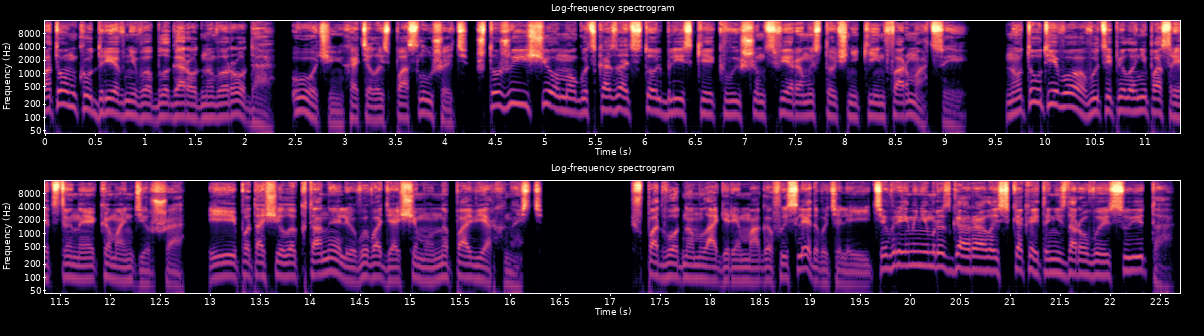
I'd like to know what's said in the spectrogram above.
Потомку древнего благородного рода очень хотелось послушать, что же еще могут сказать столь близкие к высшим сферам источники информации. Но тут его выцепила непосредственная командирша и потащила к тоннелю, выводящему на поверхность. В подводном лагере магов-исследователей тем временем разгоралась какая-то нездоровая суета,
